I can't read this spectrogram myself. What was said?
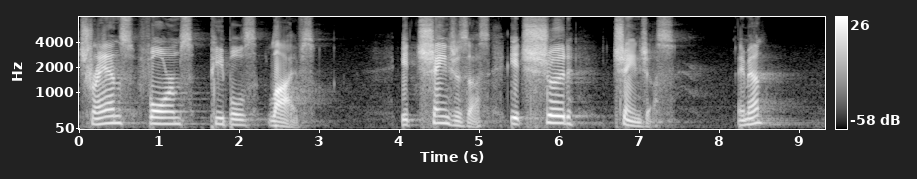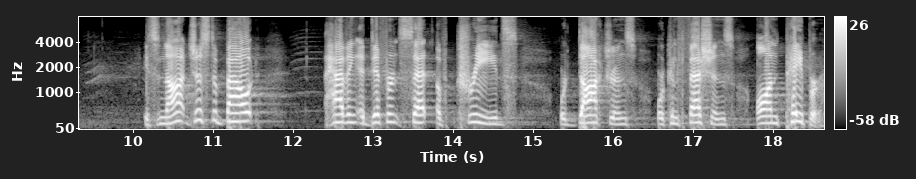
transforms people's lives. It changes us. It should change us. Amen? It's not just about having a different set of creeds or doctrines or confessions on paper.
